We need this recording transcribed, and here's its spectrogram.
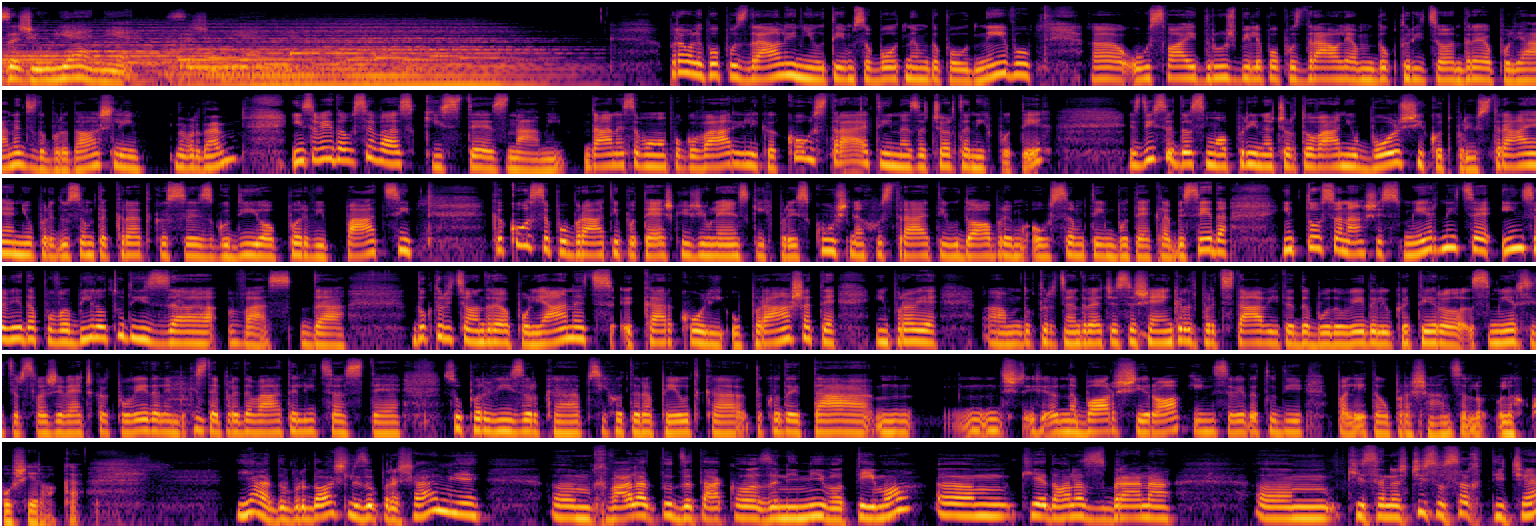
za življenje. Prav lepo pozdravljeni v tem sobotnem dopolednevu. V svoji družbi lepo pozdravljam dr. Andrejo Poljanec, dobrodošli. Dobrodan. In seveda vse vas, ki ste z nami. Danes se bomo pogovarjali, kako ustrajati na začrtanih poteh. Zdi se, da smo pri načrtovanju boljši kot pri ustrajanju, predvsem takrat, ko se zgodijo prvi paci. Kako se pobrati po težkih življenjskih preizkušnjah, ustrajati v dobrem, o vsem tem bo tekla beseda. In to so naše smernice in seveda povabilo tudi za vas, da dr. Andrejo Poljanec karkoli vprašate. In prav je, um, dr. Andreja če se še enkrat predstavite, da bodo vedeli, v katero smer, sicer smo že večkrat povedali, ampak ste predavateljica, ste supervizorka, psihoterapeutka, tako da je ta nabor širok in seveda tudi paleta vprašanj zelo lahko široka. Ja, dobrodošli z vprašanji. Um, hvala tudi za tako zanimivo temo, um, ki je danes zbrana, um, ki se nas čisto vseh tiče.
